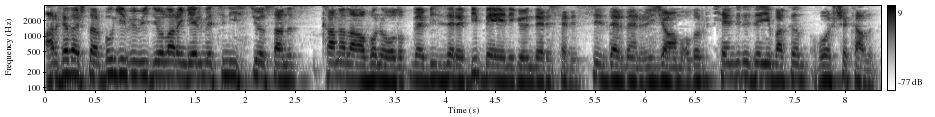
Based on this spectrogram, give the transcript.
Arkadaşlar bu gibi videoların gelmesini istiyorsanız kanala abone olup ve bizlere bir beğeni gönderirseniz sizlerden ricam olur. Kendinize iyi bakın. Hoşça kalın.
